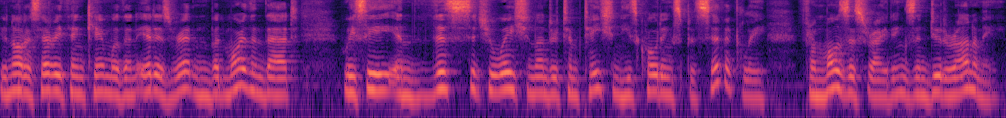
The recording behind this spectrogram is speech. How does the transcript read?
You notice everything came with an it is written, but more than that, we see in this situation under temptation, he's quoting specifically from Moses' writings in Deuteronomy.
